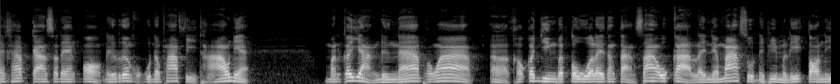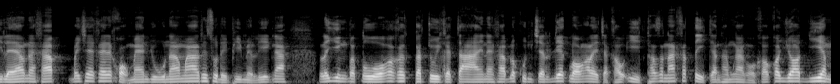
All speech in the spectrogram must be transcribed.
นะครับการแสดงออกในเรื่องของคุณภาพฝีเท้าเนี่ยมันก็อย่างหนึ่งนะ เพราะว่าเอ่อเขาก็ยิงประตูอะไรต่างๆ สร้างโอกาสอะไรเนี่ยมากสุดในพรีเมียร์ลีกตอนนี้แล้วนะครับ ไม่ใช่แค่ของแมนยูนะมากที่สุดในพรีเมียร์ลีกนะ แล้วยิงประตูก็กระจุยกระจายนะครับ แล้วคุณจะเรียกร้องอะไรจากเขาอีก ทัศนคติการทำงานของเขาก็ยอดเยี่ยม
